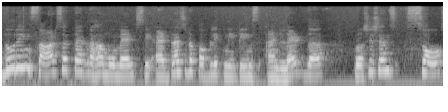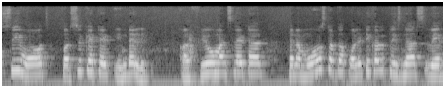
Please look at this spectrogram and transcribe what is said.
During Salt Satyagraha movement, she addressed public meetings and led the processions, so she was persecuted in Delhi. A few months later, when most of the political prisoners were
